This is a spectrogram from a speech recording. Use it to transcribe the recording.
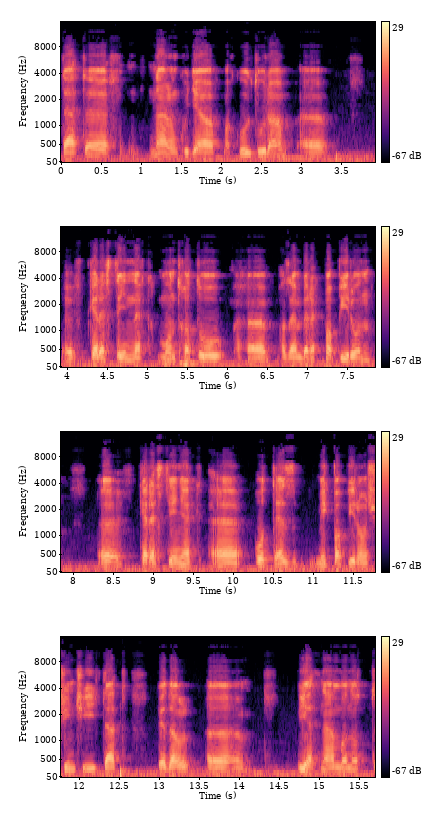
Tehát ö, nálunk ugye a, a kultúra ö, kereszténynek mondható, ö, az emberek papíron ö, keresztények, ö, ott ez még papíron sincs így, tehát például ö, Vietnámban ott,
